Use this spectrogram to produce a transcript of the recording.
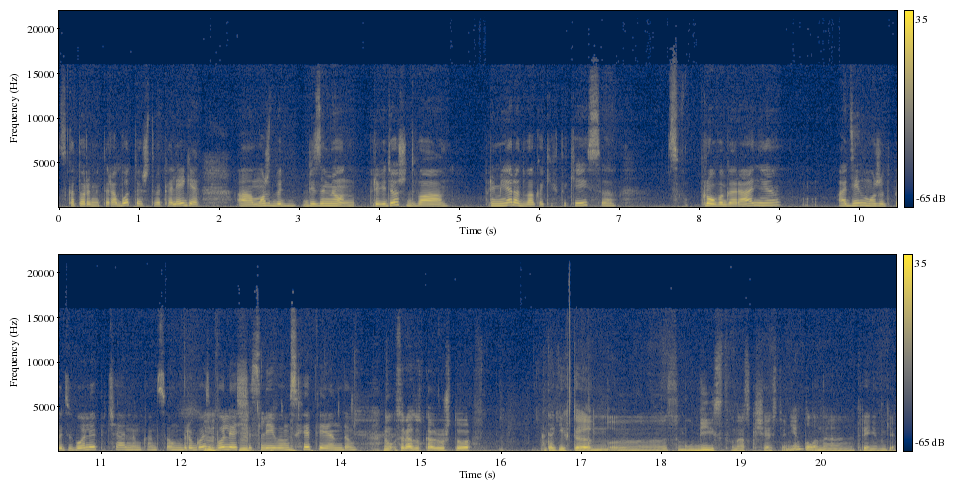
с которыми ты работаешь, твои коллеги. А, может быть, без имен приведешь два примера, два каких-то кейса про выгорание. Один может быть с более печальным концом, другой с более счастливым, с хэппи-эндом. Ну, сразу скажу, что каких-то э, самоубийств у нас, к счастью, не было на тренинге.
